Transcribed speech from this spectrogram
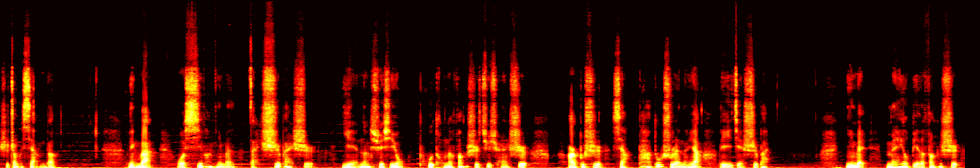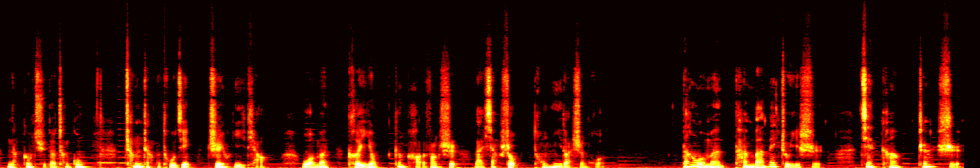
是这么想的。另外，我希望你们在失败时也能学习用不同的方式去诠释，而不是像大多数人那样理解失败。因为没有别的方式能够取得成功，成长的途径只有一条：我们可以用更好的方式来享受同一段生活。当我们谈完美主义时，健康、真实、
